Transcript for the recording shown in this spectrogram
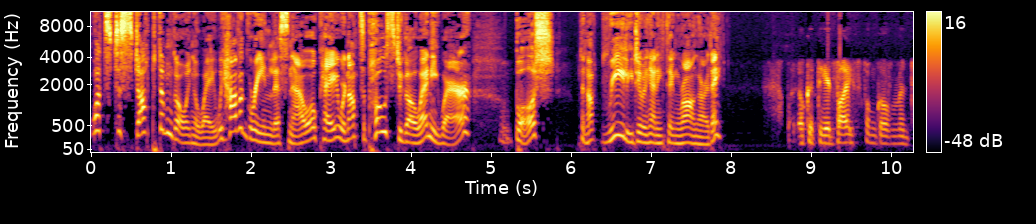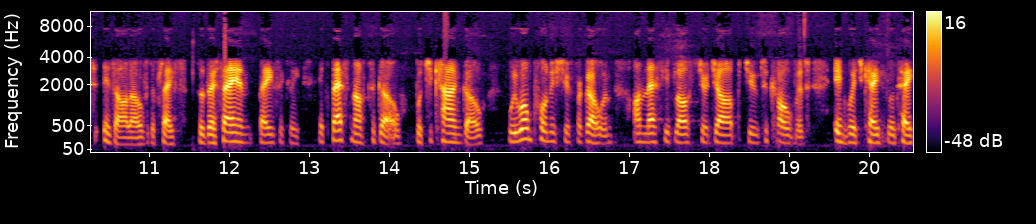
what's to stop them going away? We have a green list now. Okay. We're not supposed to go anywhere, but they're not really doing anything wrong, are they? But look at the advice from government is all over the place. So they're saying basically it's best not to go, but you can go. We won't punish you for going unless you've lost your job due to COVID, in which case we'll take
